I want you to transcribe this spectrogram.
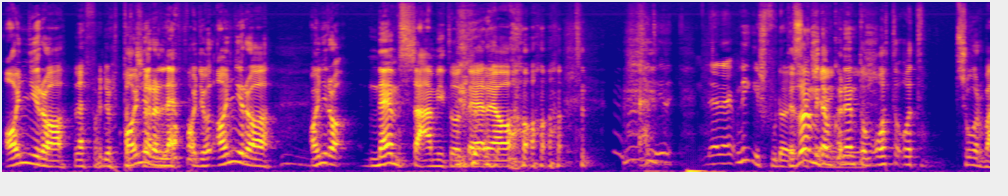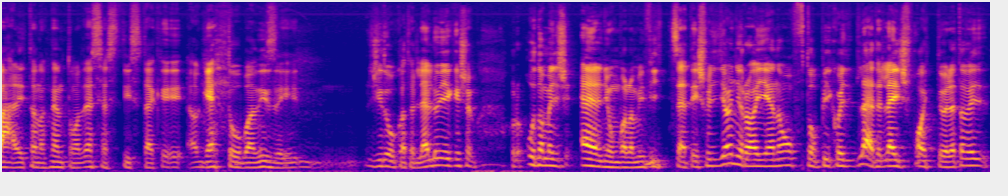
annyira, Lefagyott annyira csávó. lefagyott, annyira, annyira nem számított erre a... hát, de, de mégis fura Ez olyan, mint amikor nem tudom, ott, ott sorba állítanak, nem tudom, az SS tisztek a gettóban, izé, zsidókat, hogy lelőjék, és akkor oda megy és elnyom valami viccet, és hogy így annyira ilyen off-topic, hogy lehet, hogy le is fagy tőle, tehát, hogy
